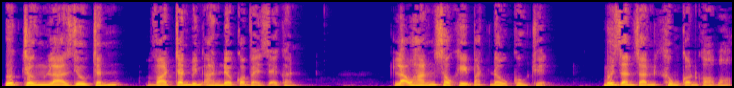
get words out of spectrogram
Ước chừng là Diêu Chấn Và Trần Bình An đều có vẻ dễ gần. Lão hắn sau khi bắt đầu câu chuyện, Mới dần dần không còn gò bó.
